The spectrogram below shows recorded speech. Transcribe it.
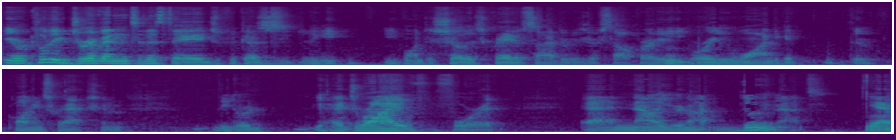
you're clearly driven to this stage because you, you want to show this creative side of yourself, or you, or you want to get the audience reaction. You, were, you had drive for it, and now you're not doing that. Yeah.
